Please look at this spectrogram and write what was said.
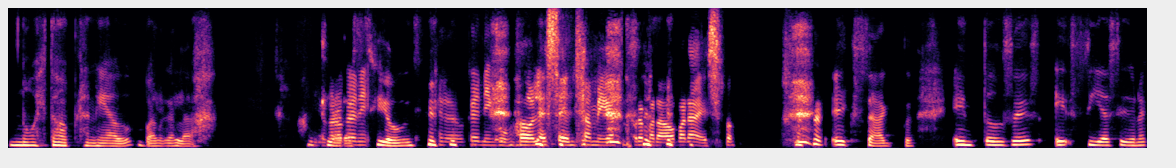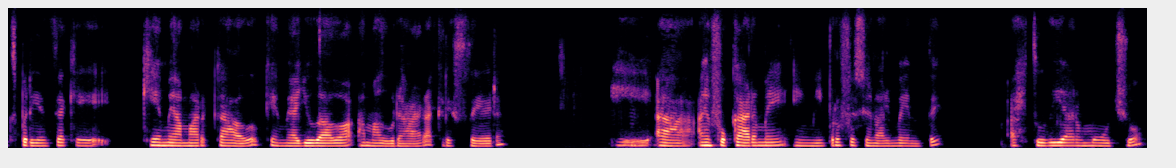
no estaba planeado, valga la, creo que, creo que ningún adolescente, amiga, está preparado para eso. Exacto. Entonces, eh, sí ha sido una experiencia que, que, me ha marcado, que me ha ayudado a, madurar, a crecer y a, enfocarme en mí profesionalmente, a estudiar mucho.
